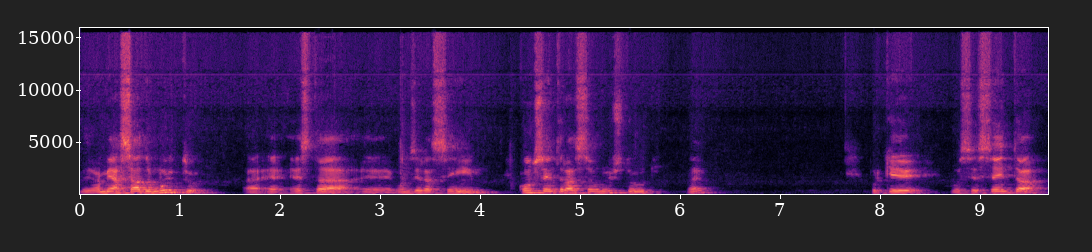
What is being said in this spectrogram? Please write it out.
é, ameaçado muito esta, vamos dizer assim, concentração no estudo, né? Porque você senta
